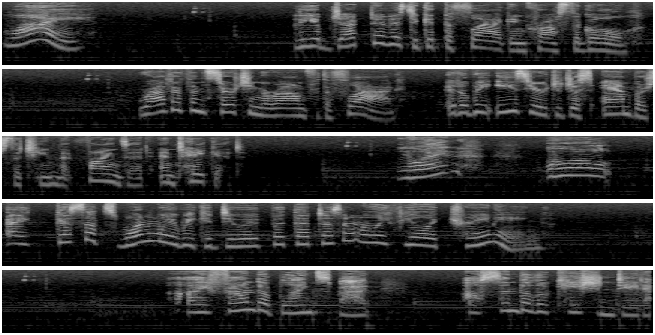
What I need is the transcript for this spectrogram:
Why? The objective is to get the flag and cross the goal. Rather than searching around for the flag, it'll be easier to just ambush the team that finds it and take it. What? Well, I guess that's one way we could do it, but that doesn't really feel like training. I found a blind spot. I'll send the location data.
